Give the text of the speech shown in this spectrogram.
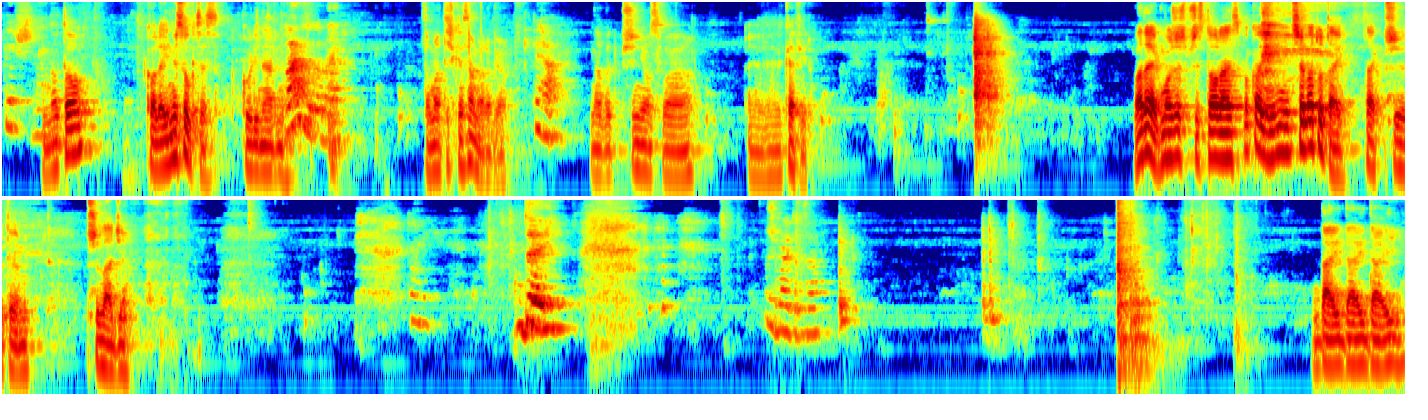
Pyszne. No to kolejny sukces kulinarny. Bardzo dobre. To Matyśka sama robiła. Pycha. Nawet przyniosła e, kefir. Ładek, możesz przy stole spokojnie, nie trzeba tutaj, tak przy tym, przy ladzie. Dej. Trzymaj dobrze. Daj, daj, daj.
